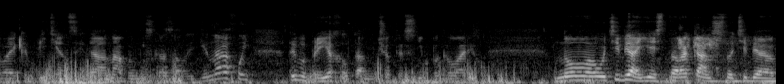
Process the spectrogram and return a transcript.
своей компетенции. Да, она бы ему сказала, иди нахуй, ты бы приехал там, что-то с ним поговорил. Но у тебя есть таракан, что тебя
